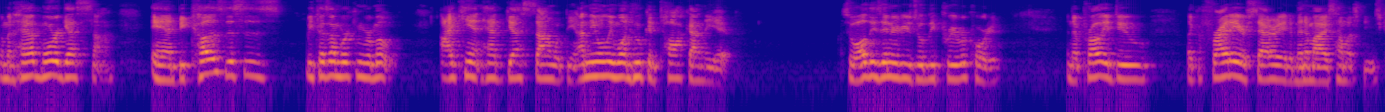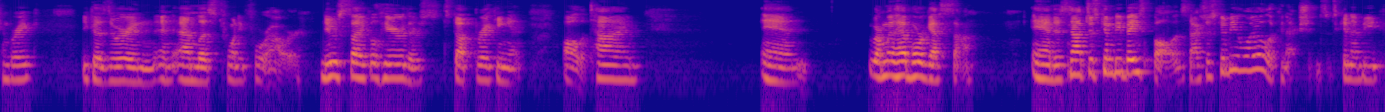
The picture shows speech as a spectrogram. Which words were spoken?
I'm going to have more guests on. And because this is, because I'm working remote, I can't have guests on with me. I'm the only one who can talk on the air. So all these interviews will be pre-recorded, and they'll probably do like a Friday or Saturday to minimize how much news can break, because we're in an endless 24-hour news cycle here. There's stuff breaking it all the time, and I'm going to have more guests on. And it's not just going to be baseball. It's not just going to be Loyola connections. It's going to be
